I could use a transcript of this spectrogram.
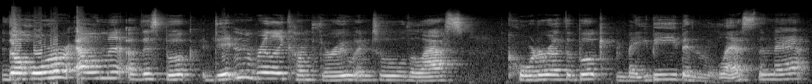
The horror element of this book didn't really come through until the last quarter of the book, maybe even less than that.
